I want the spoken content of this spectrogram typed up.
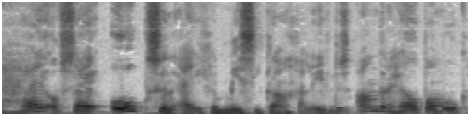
hij of zij ook zijn eigen missie kan gaan leven. Dus anderen helpen om ook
